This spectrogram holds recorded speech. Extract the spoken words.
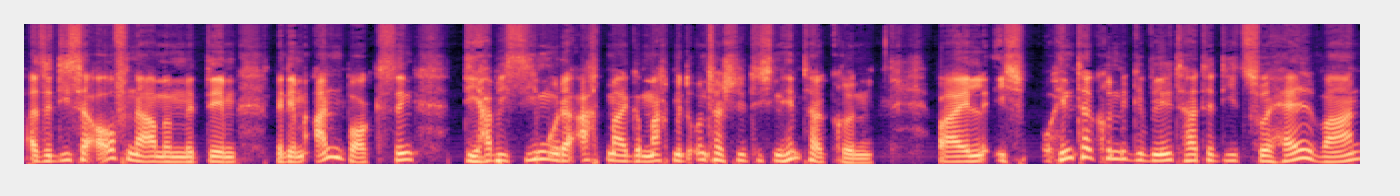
Also diese Aufnahme mit dem, mit dem Unboxing, die habe ich sieben oder achtmal gemacht mit unterschiedlichen Hintergründen, weil ich Hintergründe gewählt hatte, die zu hell waren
